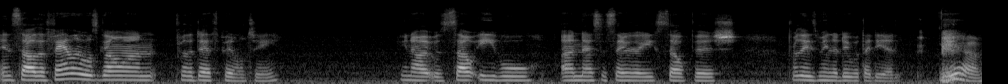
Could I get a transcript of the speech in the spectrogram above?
And so the family was going for the death penalty. You know, it was so evil, unnecessary, selfish for these men to do what they did. Yeah.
